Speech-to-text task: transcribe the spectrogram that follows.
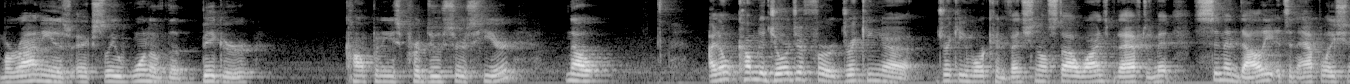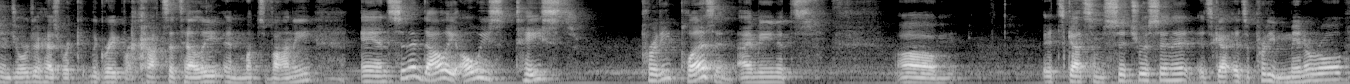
Marani is actually one of the bigger companies, producers here. Now, I don't come to Georgia for drinking uh, drinking more conventional style wines, but I have to admit, Tsinendali, it's an appellation in Georgia, has the grape Rkatsiteli and Motsvani, and Tsinendali always tastes pretty pleasant. I mean, it's um, it's got some citrus in it. It's got it's a pretty mineral.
